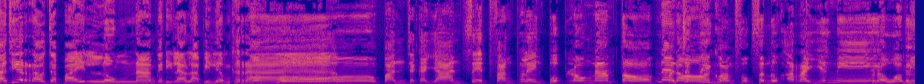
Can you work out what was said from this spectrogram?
ลาที่เราจะไปลงน้ำกันอีกแล้วล่ะพี่เหลื่อมครัโอ้บโหปั่นจักรยานเสร็จฟังเพลงปุ๊บลงน้ำต่อแน่นอนมัจะมีความสุขสนุกอะไรเยี่ยงนี้เพราะว่ามี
